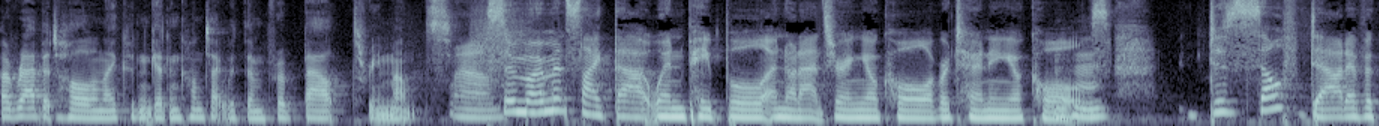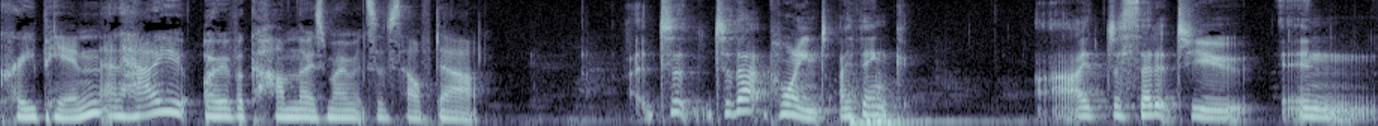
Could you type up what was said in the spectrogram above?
a rabbit hole, and I couldn't get in contact with them for about three months. Wow. So moments like that when people are not answering your call or returning your calls, does self doubt ever creep in? And how do you overcome those moments of self doubt? to to that point, I think I just said it to you. In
